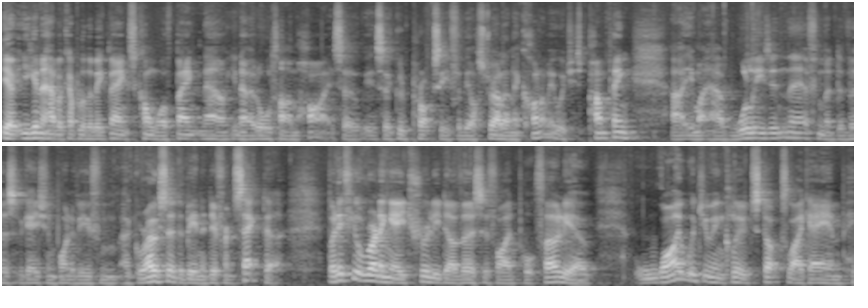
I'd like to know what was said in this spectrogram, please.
You know, you're going to have a couple of the big banks, Commonwealth Bank now, you know, at all-time high. So it's a good proxy for the Australian economy, which is pumping. Uh, you might have Woolies in there from a diversification point of view from a grocer to be in a different sector. But if you're running a truly diversified portfolio, why would you include stocks like AMP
